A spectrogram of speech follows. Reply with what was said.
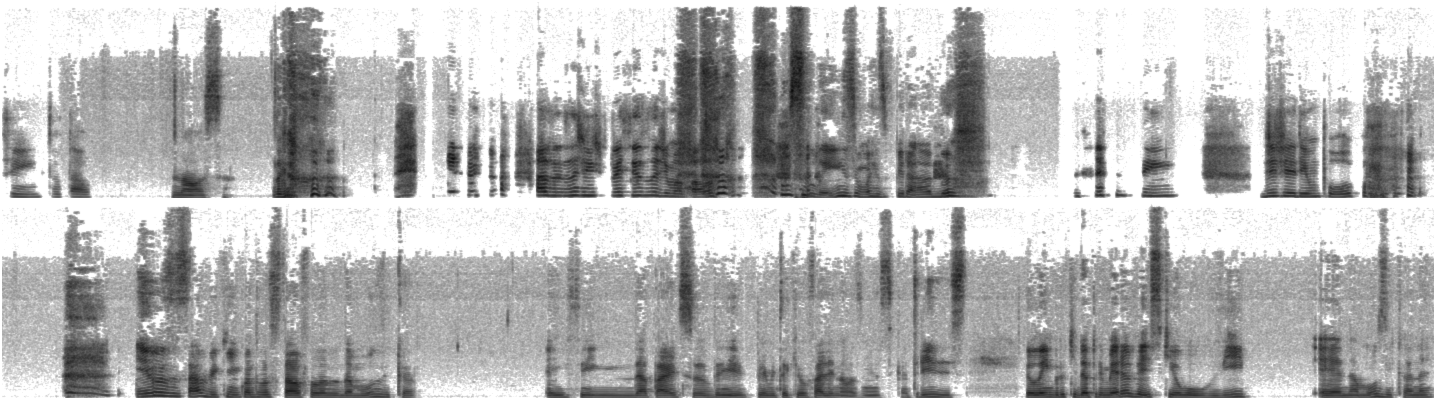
Sim, total. Nossa. Às vezes a gente precisa de uma pausa. um silêncio, uma respirada. Sim. Digerir um pouco. E você sabe que enquanto você estava falando da música, enfim, da parte sobre permita que eu fale não as minhas cicatrizes, eu lembro que da primeira vez que eu ouvi é, na música, né,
